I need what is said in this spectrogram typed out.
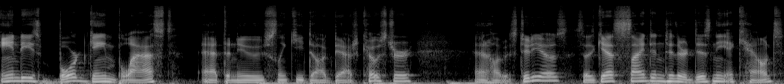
Andy's Board Game Blast at the new Slinky Dog Dash coaster at Hollywood Studios. It says guests signed into their Disney account.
